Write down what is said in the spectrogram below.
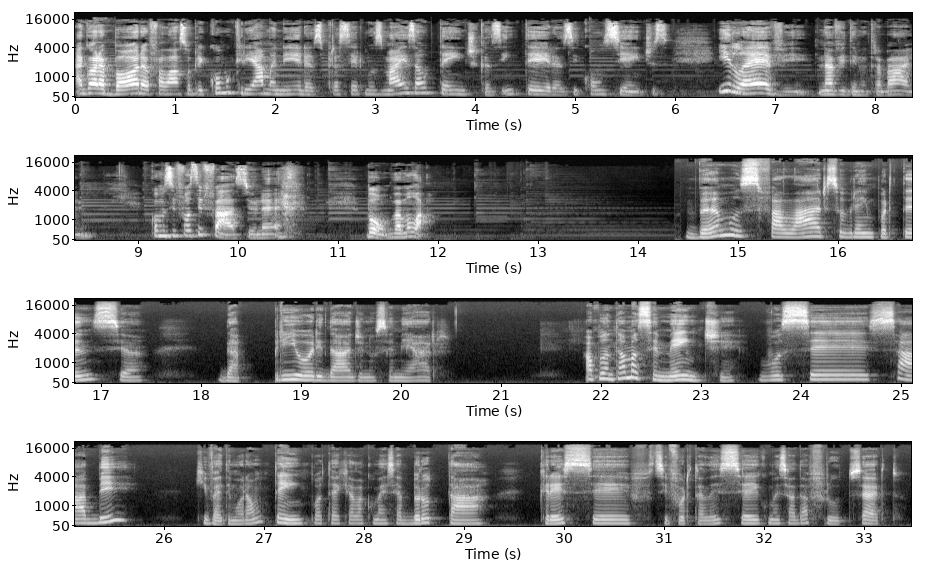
Agora bora falar sobre como criar maneiras para sermos mais autênticas, inteiras e conscientes e leve na vida e no trabalho, como se fosse fácil, né? Bom, vamos lá. Vamos falar sobre a importância da prioridade no semear. Ao plantar uma semente, você sabe que vai demorar um tempo até que ela comece a brotar, crescer, se fortalecer e começar a dar fruto, certo?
